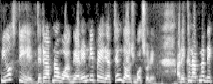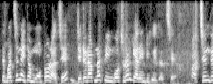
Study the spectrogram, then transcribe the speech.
পিওর স্টিলের, যেটা আপনার গ্যারেন্টি পেয়ে যাচ্ছেন দশ বছরের। আর এখানে আপনার দেখতে পাচ্ছেন এটা মোটর আছে, যেটার আপনার তিন বছরের গ্যারেন্টি পেয়ে যাচ্ছে। পাচ্ছেন যে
